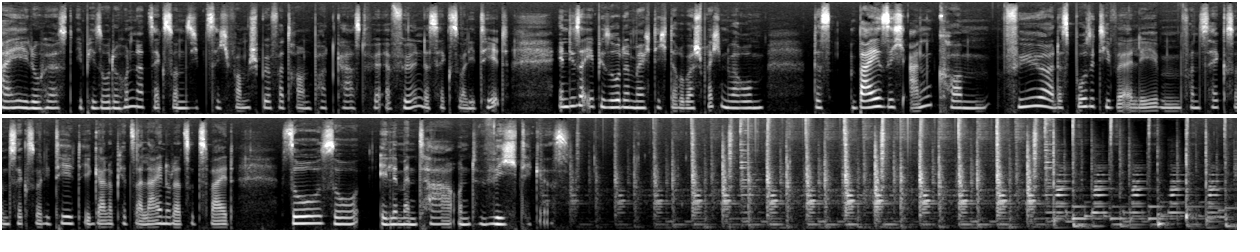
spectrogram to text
Hi, du hörst Episode 176 vom Spürvertrauen Podcast für erfüllende Sexualität. In dieser Episode möchte ich darüber sprechen, warum das bei sich ankommen für das positive Erleben von Sex und Sexualität, egal ob jetzt allein oder zu zweit, so, so elementar und wichtig ist.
